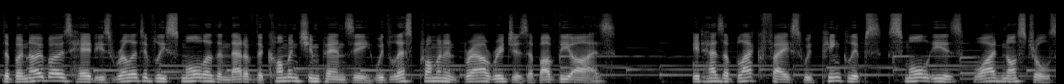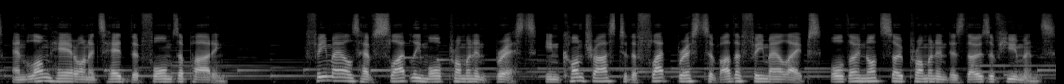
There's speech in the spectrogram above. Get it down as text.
The bonobo's head is relatively smaller than that of the common chimpanzee with less prominent brow ridges above the eyes. It has a black face with pink lips, small ears, wide nostrils, and long hair on its head that forms a parting. Females have slightly more prominent breasts, in contrast to the flat breasts of other female apes, although not so prominent as those of humans.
